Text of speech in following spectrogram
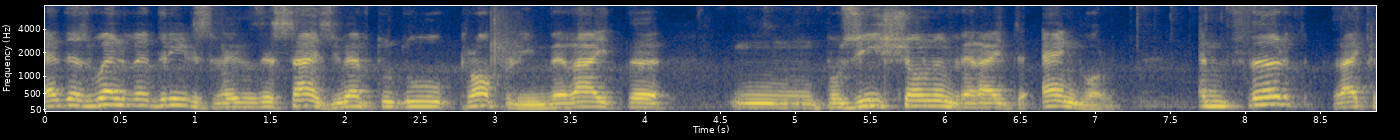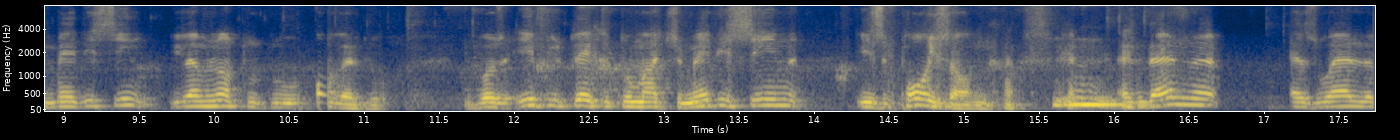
And as well, the drills, the exercise, you have to do properly in the right uh, mm, position, in the right angle. And third, like medicine, you have not to do overdo. Because if you take too much medicine, is poison. and then uh, as well the,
